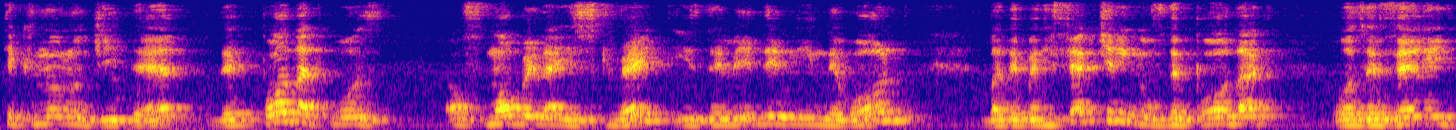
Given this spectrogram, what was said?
technology there. The product was of Mobileye is great, is the leader in the world, but the manufacturing of the product was a very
